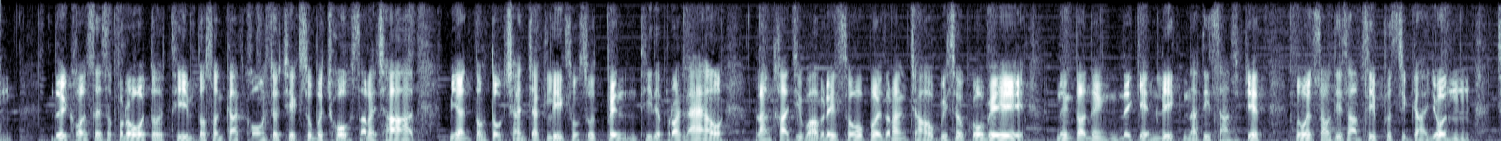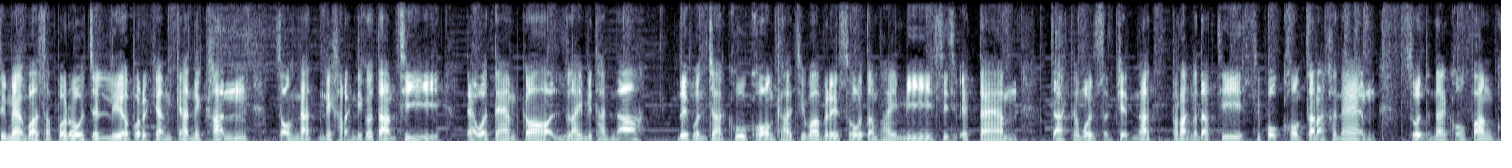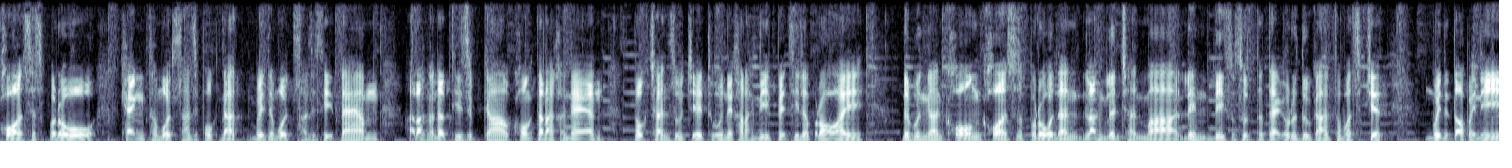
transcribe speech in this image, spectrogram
ดยคอนเซสโปโรต้นทีมต้นสังกัดของเจ้าเช็คสุบโชคสารชาติ มีอันต้องตกชั้นจากลีกสูงสุดเป็นที่เรียบร้อยแล้ว หลังคาจิวาเบเรโซเปิดตารางเจ้าวิเซลโกเบ1ต่อ1ในเกมลีกนัดที่ 37 เมื่อวันเสาร์ที่ 30 พฤศจิกายน ถึงแม้ว่าซัปโปโรจะเหลือโปรแกรมการแข่งขัน 2 นัดในครั้งนี้ก็ตามที แต่ว่าแต้มก็ไล่ไม่ทันนะโดยผลจากคู่ของคาจิวาเบเรโซทำให้มี 41 แต้ม จากทั้งหมด 37 นัดรั้งอันดับที่ 16 ของตารางคะแนน ส่วนทางด้านของฝั่งคอนเซสโปโร แข่งทั้งหมด 36 นัดมีทั้งหมด 34 แต้ม รั้งอันดับที่ 19 ของตารางคะแนน ตกชั้นสู่เจทูในครั้งนี้เป็นที่เรียบร้อยโดยผลงานของคอนเซสโปโรนั้นหลังเลื่อนชั้นมาเล่นลีกสูงสุดตั้งแต่ฤดูกาล 2017มวยในต่อไปนี้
